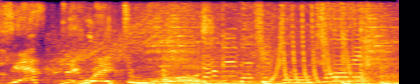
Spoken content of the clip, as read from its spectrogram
chest, they weigh too much. Something that you do to me.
